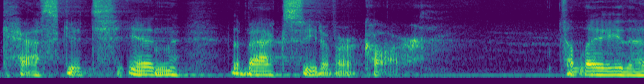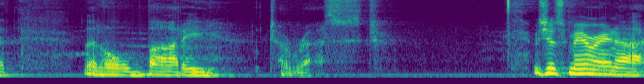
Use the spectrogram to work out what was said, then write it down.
casket in the back seat of our car to lay that little body to rest. It was just Mary and I.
